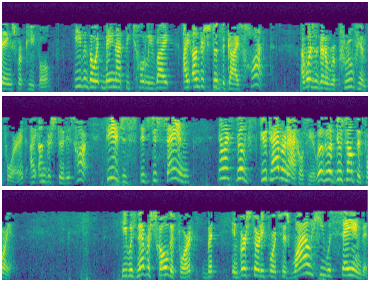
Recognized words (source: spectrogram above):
things for people, even though it may not be totally right. I understood the guy's heart. I wasn't going to reprove him for it. I understood his heart. Peter just is just saying, you know, let's build a few tabernacles here. We'll, we'll do something for you. He was never scolded for it, but in verse 34 it says, While he was saying this,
